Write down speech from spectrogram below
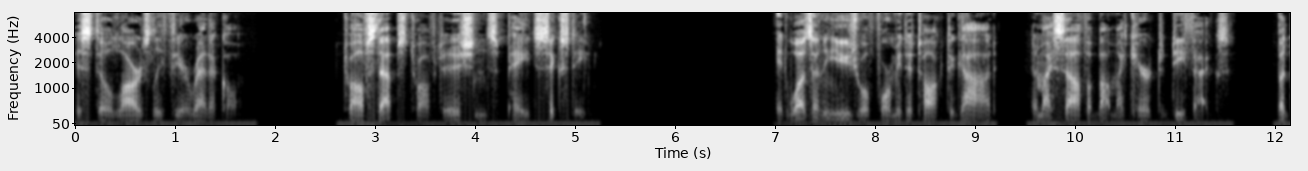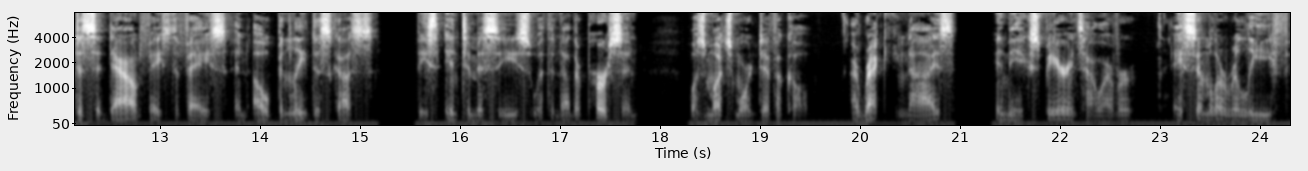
is still largely theoretical. 12 Steps, 12 Traditions, page 60. It wasn't unusual for me to talk to God and myself about my character defects, but to sit down face to face and openly discuss these intimacies with another person was much more difficult. I recognize in the experience, however, a similar relief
